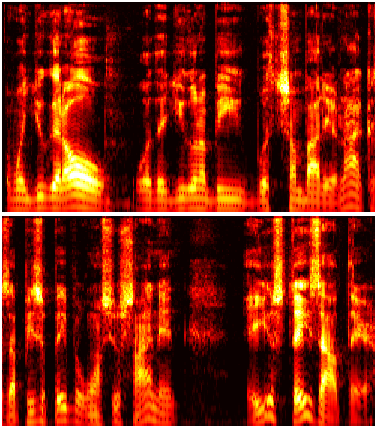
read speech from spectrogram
when you get old whether you're gonna be with somebody or not. Because that piece of paper, once you sign it, it just stays out there.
